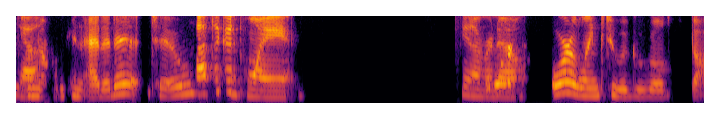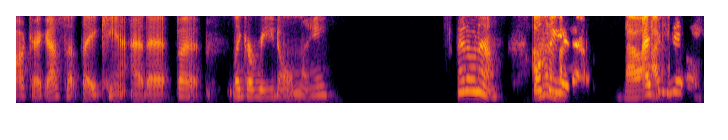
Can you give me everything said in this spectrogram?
so no one can edit it too. That's a good point. You never Or- know. Or a link to a Google Doc, I guess, that they can't edit, but like a read only. I don't know. We'll figure it No, I I, think it-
